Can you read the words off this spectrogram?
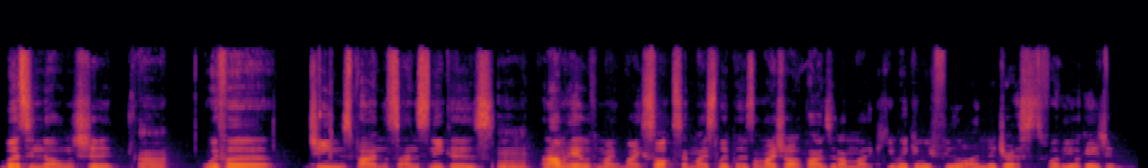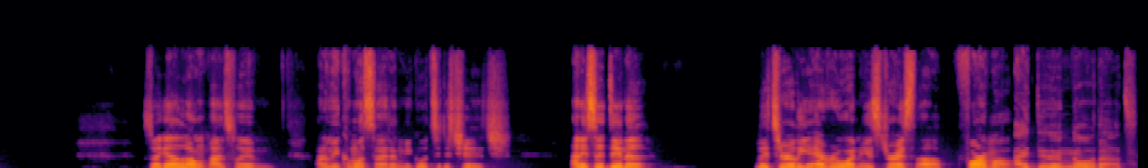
button down shirt Uh huh. with a jeans pants and sneakers hmm and I'm here with my, my socks and my slippers and my short pants and I'm like, you're making me feel underdressed for the occasion. So I get a long pants for him and then we come outside and we go to the church and it's a dinner. Literally everyone is dressed up, formal. I didn't know that.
